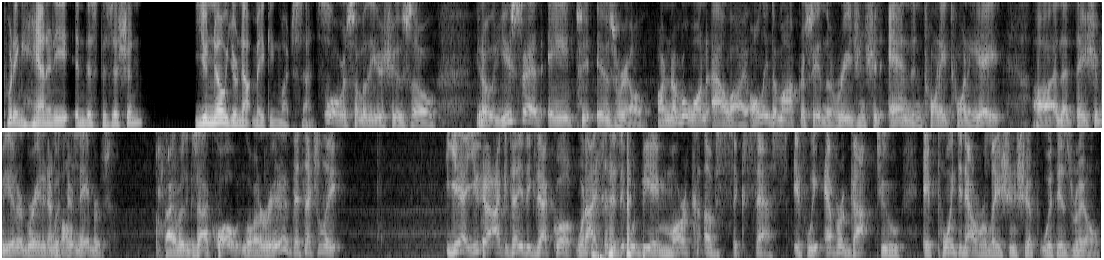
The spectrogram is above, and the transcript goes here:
putting Hannity in this position, you know you're not making much sense. go over some of the issues, though. You know, you said aid to Israel, our number one ally, only democracy in the region, should end in 2028, uh, and that they should be integrated That's with false. their neighbors. I have an exact quote. You want me to read it? That's actually. Yeah, you, I can tell you the exact quote. What I said is it would be a mark of success if we ever got to a point in our relationship with Israel.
